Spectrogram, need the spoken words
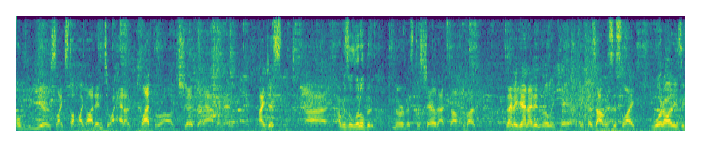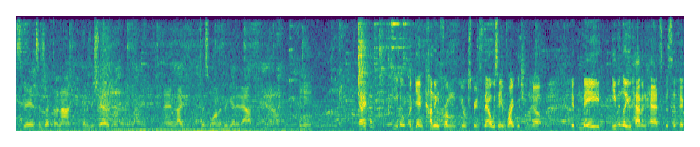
over the years, like stuff I got into, I had a plethora of shit that happened, and I just uh, I was a little bit nervous to share that stuff, but then again, I didn't really care because I was just like, what are these experiences if they're not going to be shared with anybody? And I just wanted to get it out there, you know. And I think, you know, again, coming from your experiences, they always say write what you know. It made, even though you haven't had specific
